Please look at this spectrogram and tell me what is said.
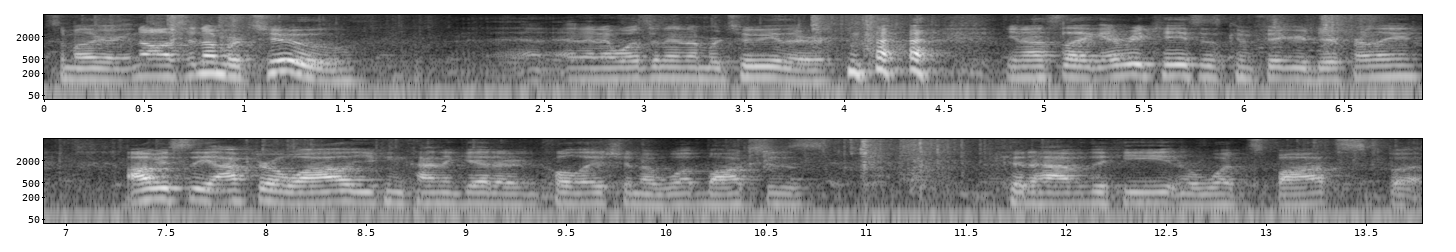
some other guy, no, it's a number two and then it wasn't a number two either. you know, it's like every case is configured differently. Obviously, after a while, you can kind of get a collation of what boxes could have the heat or what spots, but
